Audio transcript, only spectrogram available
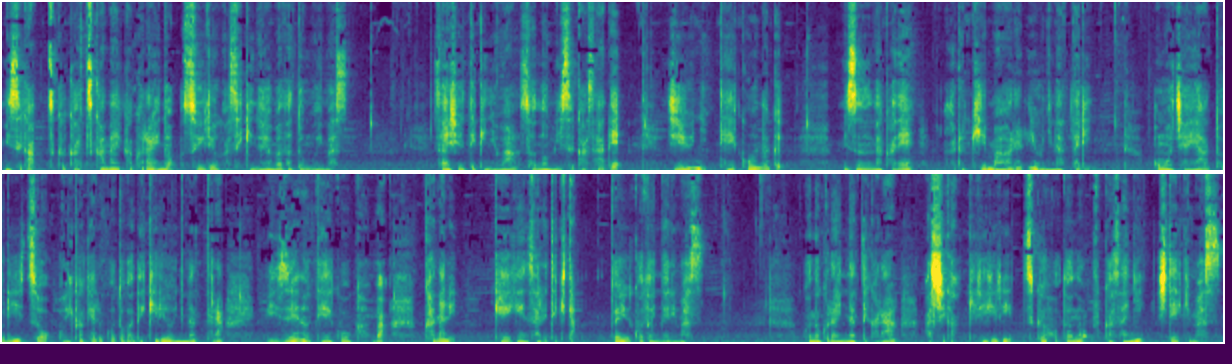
水がつくかつかないかくらいの水量が関の山だと思います。最終的にはその水かさで自由に抵抗なく水の中で歩き回れるようになったりおもちゃやトリーツを追いかけることができるようになったら水への抵抗感はかなり軽減されてきたということになります。このくらいになってから足がギリギリつくほどの深さにしていきます。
